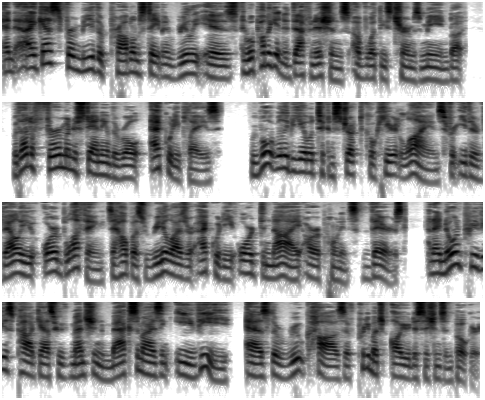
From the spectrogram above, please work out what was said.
And I guess for me, the problem statement really is, and we'll probably get into definitions of what these terms mean, but without a firm understanding of the role equity plays, we won't really be able to construct coherent lines for either value or bluffing to help us realize our equity or deny our opponents theirs. And I know in previous podcasts we've mentioned maximizing EV as the root cause of pretty much all your decisions in poker.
